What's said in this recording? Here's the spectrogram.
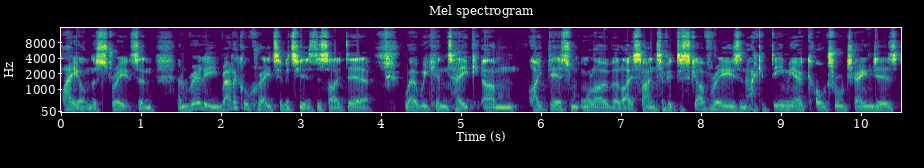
play on the streets. And and really, radical creativity is this idea where where we can take um, ideas from all over, like scientific discoveries and academia, cultural changes,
